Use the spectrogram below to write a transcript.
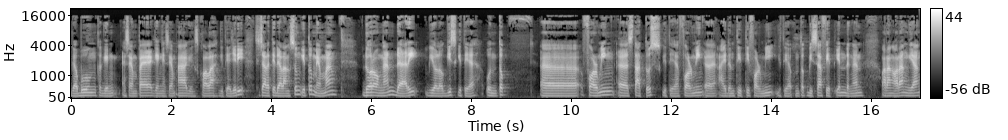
Gabung ke geng SMP, geng SMA, geng sekolah gitu ya. Jadi secara tidak langsung itu memang dorongan dari biologis gitu ya untuk uh, forming uh, status gitu ya. Forming uh, identity for me gitu ya. Untuk bisa fit in dengan orang-orang yang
